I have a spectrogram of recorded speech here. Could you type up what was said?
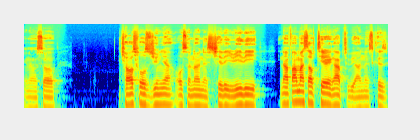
You know, so Charles Falls Jr., also known as Chili, really, you know, I found myself tearing up to be honest, because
